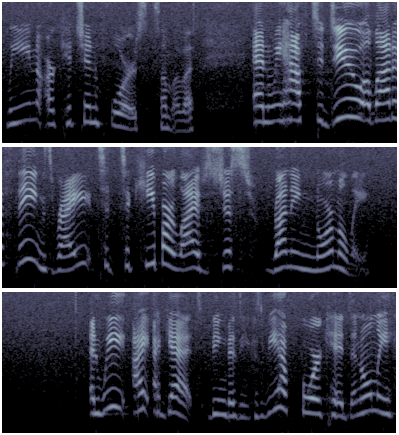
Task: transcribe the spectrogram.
clean our kitchen floors, some of us. And we have to do a lot of things, right? To, to keep our lives just running normally. And we, I, I get being busy because we have four kids, and only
